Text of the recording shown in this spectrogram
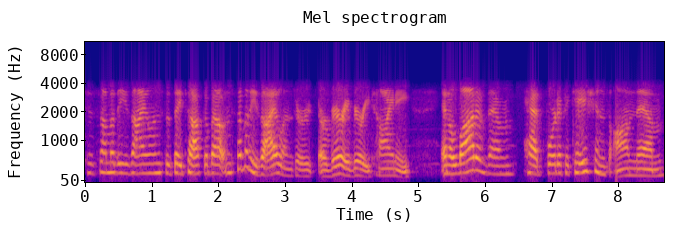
to some of these islands that they talk about, and some of these islands are are very very tiny, and a lot of them had fortifications on them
